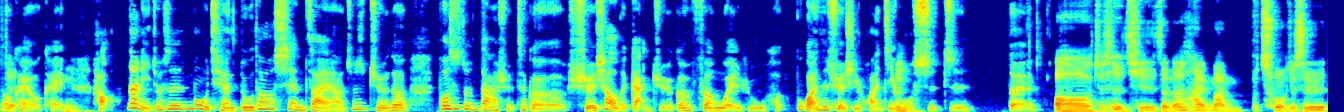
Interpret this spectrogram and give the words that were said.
对，OK OK，、嗯。好，那你就是目前读到现在啊，就是觉得波士顿大学这个学校的感觉跟氛围如何？不管是学习环境或嗯。师资，对，哦，就是其实真的嗯。还蛮不错，就是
